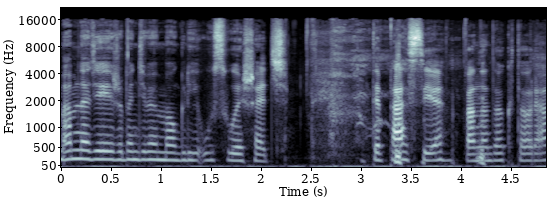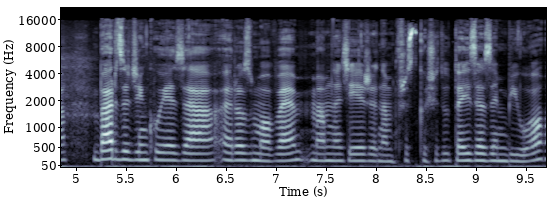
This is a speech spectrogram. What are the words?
Mam nadzieję, że będziemy mogli usłyszeć te pasje pana doktora. Bardzo dziękuję za rozmowę. Mam nadzieję, że nam wszystko się tutaj zazębiło.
